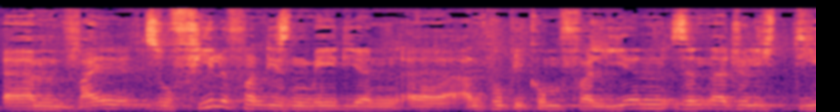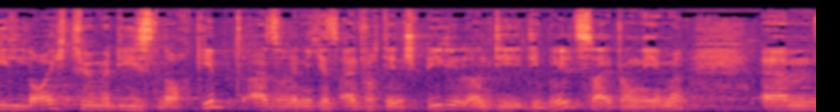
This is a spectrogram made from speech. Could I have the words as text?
Ähm, weil so viele von diesen Medien äh, an Publikum verlieren, sind natürlich die Leuchttürme, die es noch gibt. Also wenn ich jetzt einfach den Spiegel und die, die Bildzeitung nehme, ähm,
